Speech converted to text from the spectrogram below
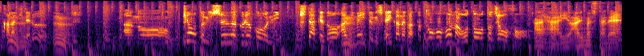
んから来てる、うん。うんあの京都に修学旅行に来たけど、うんアニメイトにしか行かなかったとほほな弟情報はいはいありましたね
